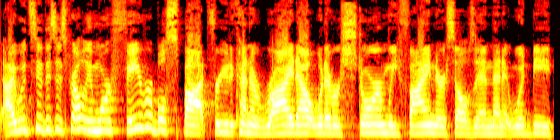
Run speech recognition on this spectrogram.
I would say this is probably a more favorable spot for you to kind of ride out whatever storm we find ourselves in than it would be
